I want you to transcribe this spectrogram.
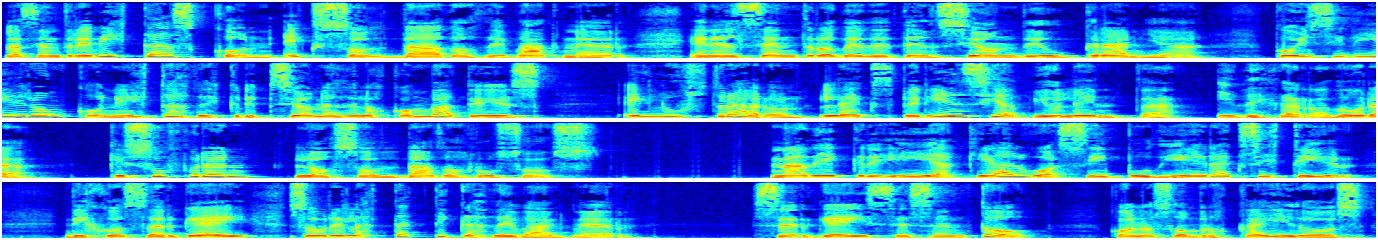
Las entrevistas con ex soldados de Wagner en el centro de detención de Ucrania coincidieron con estas descripciones de los combates e ilustraron la experiencia violenta y desgarradora que sufren los soldados rusos. Nadie creía que algo así pudiera existir, dijo Sergei sobre las tácticas de Wagner. Sergei se sentó, con los hombros caídos,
